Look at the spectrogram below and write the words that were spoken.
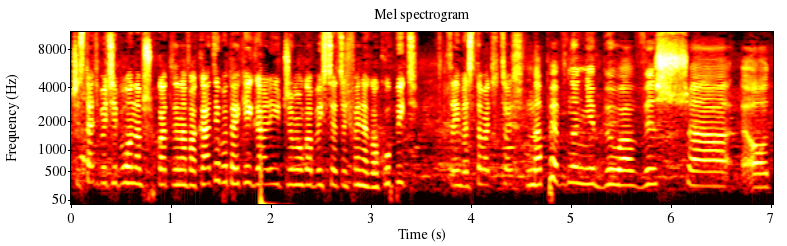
czy stać by Cię było na przykład na wakacje po takiej gali, czy mogłabyś sobie coś fajnego kupić, zainwestować w coś? Na pewno nie była wyższa od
